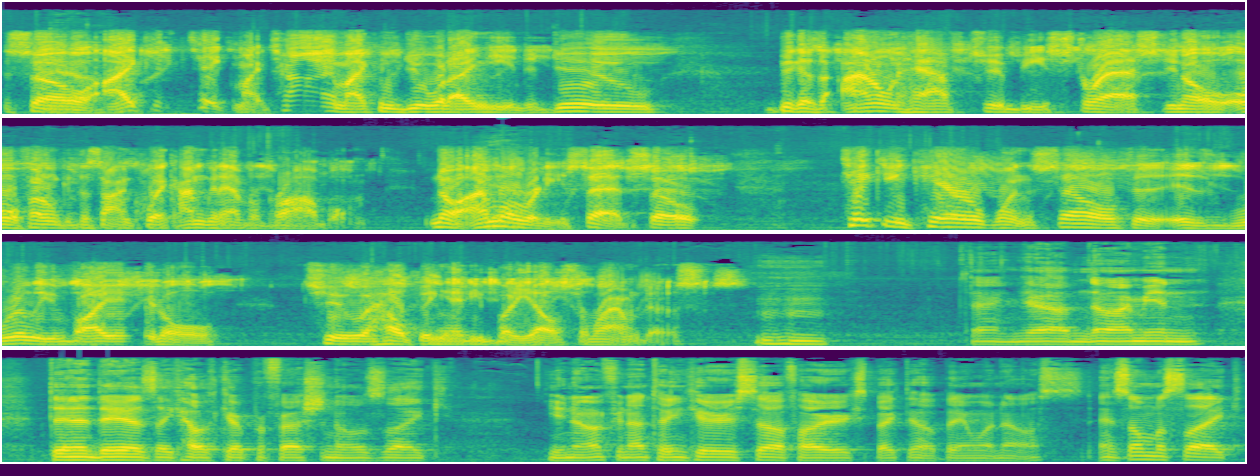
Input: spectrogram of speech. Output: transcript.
So Yeah. I can take my time. I can do what I need to do because I don't have to be stressed. You know, oh, if I don't get this on quick, I'm going to have a problem. No, I'm already set. So taking care of oneself is really vital to helping anybody else around us. Mm-hmm. Dang, yeah, no, I mean, at the end of the day, as like healthcare professionals, like, you know, if you're not taking care of yourself, how are you expect to help anyone else? And it's almost like,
